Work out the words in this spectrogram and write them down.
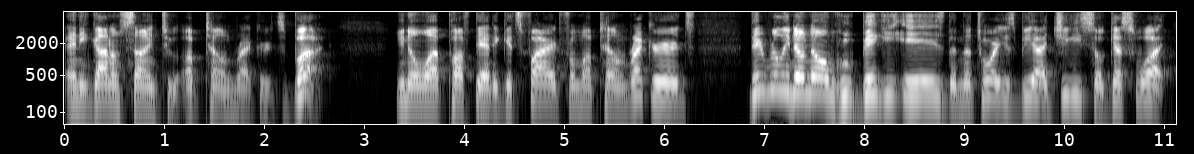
and he got him signed to Uptown Records. But you know what? Puff Daddy gets fired from Uptown Records. They really don't know who Biggie is, the notorious B.I.G. So guess what?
